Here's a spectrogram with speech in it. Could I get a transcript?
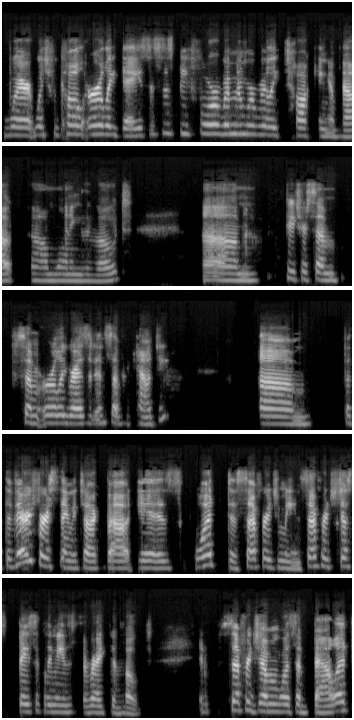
where which we call early days. This is before women were really talking about um, wanting the vote. Um, feature some some early residents of the county. Um, but the very first thing we talk about is what does suffrage mean? Suffrage just basically means the right to vote. It, suffragium was a ballot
